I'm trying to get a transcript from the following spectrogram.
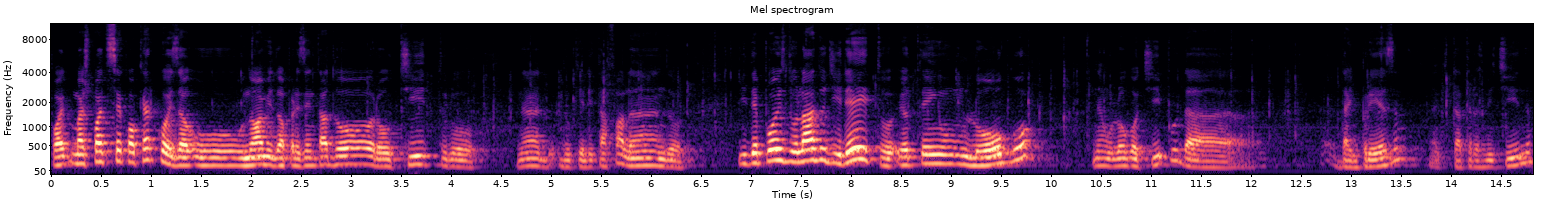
pode, mas pode ser qualquer coisa, o, nome do apresentador ou título né, do, que ele está falando. E depois do lado direito eu tenho um logo, né, um logotipo da, da empresa né, que está transmitindo.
